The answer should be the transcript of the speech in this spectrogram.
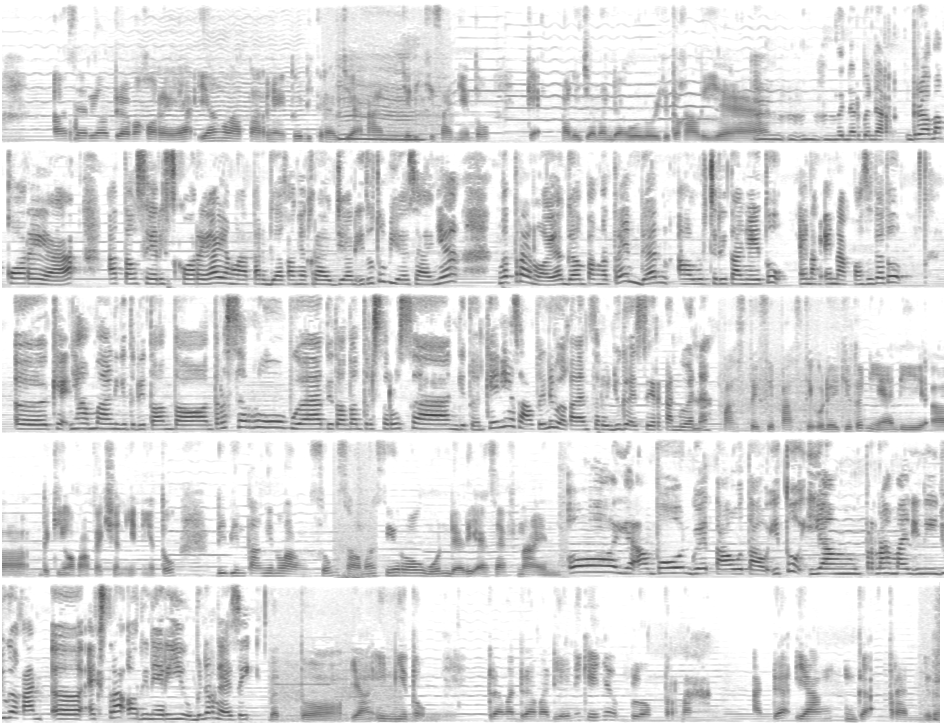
uh, serial drama Korea yang latarnya itu di kerajaan. Hmm. Jadi kisahnya itu kayak pada zaman dahulu gitu kali ya. Hmm, hmm, hmm, Bener-bener drama Korea atau series Korea yang latar belakangnya kerajaan itu tuh biasanya ngetren loh ya, gampang ngetren dan alur ceritanya itu enak-enak. Maksudnya tuh eh, kayak nyaman gitu ditonton, terus seru buat ditonton terus-terusan gitu. Kayaknya yang satu ini bakalan seru juga sih rekan Buana. Pasti sih pasti udah gitu nih ya di uh, The King of Affection ini tuh dibintangin langsung sama si Rowoon dari SF9. Oh ya ampun, gue tahu tahu itu yang pernah main ini juga kan, eh, Extraordinary You, bener nggak sih? Betul. Yang ini tuh drama-drama dia ini kayaknya belum pernah ada yang nggak tren gitu.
